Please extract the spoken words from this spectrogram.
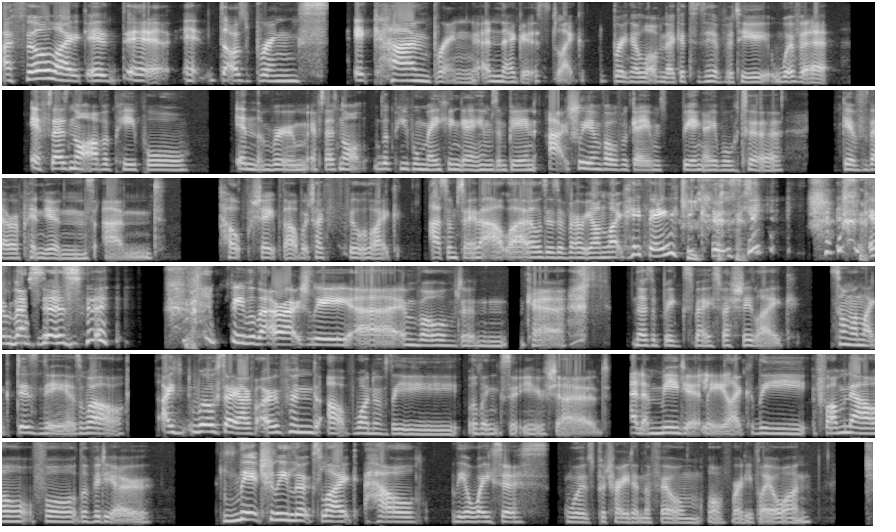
I feel like it it, it does bring it can bring a negative, like bring a lot of negativity with it. If there's not other people in the room, if there's not the people making games and being actually involved with games, being able to give their opinions and help shape that, which I feel like, as I'm saying that out loud, is a very unlikely thing because investors, people that are actually uh, involved and care, there's a big space, especially like someone like Disney as well. I will say I've opened up one of the links that you've shared, and immediately, like the thumbnail for the video literally looks like how the Oasis was portrayed in the film of Ready Player One.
